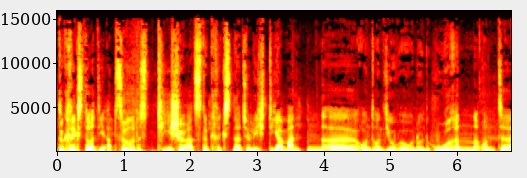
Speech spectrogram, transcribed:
Du kriegst dort die absurdesten T-Shirts, du kriegst natürlich Diamanten äh, und, und, und, und Uhren und äh,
